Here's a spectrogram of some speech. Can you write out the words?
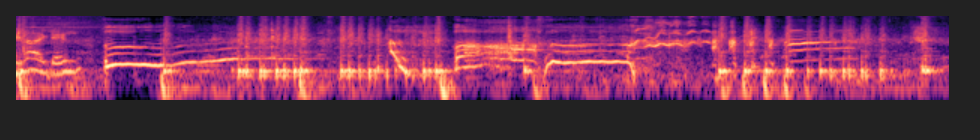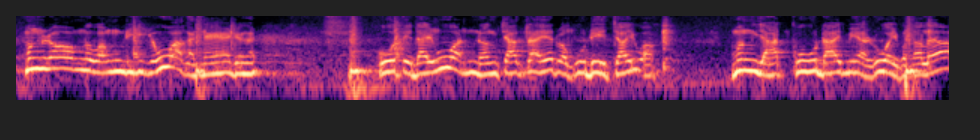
ไอ้นายเจ๋งมึงร้องว่ามึงดียั่วกันแน่เดือนกูติได้อ้วนเนื่องจากใจเฮ็ดว่ากูดีใจว่า มึงอยากกูได้เมียรวยพอแล้ว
